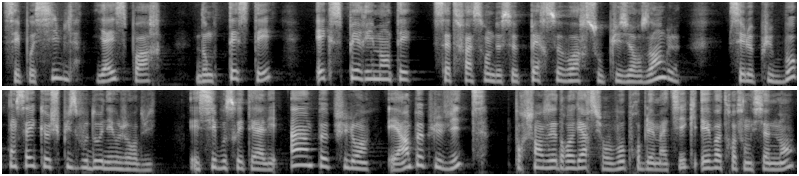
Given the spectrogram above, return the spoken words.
C'est possible, il y a espoir. Donc testez, expérimentez cette façon de se percevoir sous plusieurs angles. C'est le plus beau conseil que je puisse vous donner aujourd'hui. Et si vous souhaitez aller un peu plus loin et un peu plus vite, pour changer de regard sur vos problématiques et votre fonctionnement.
